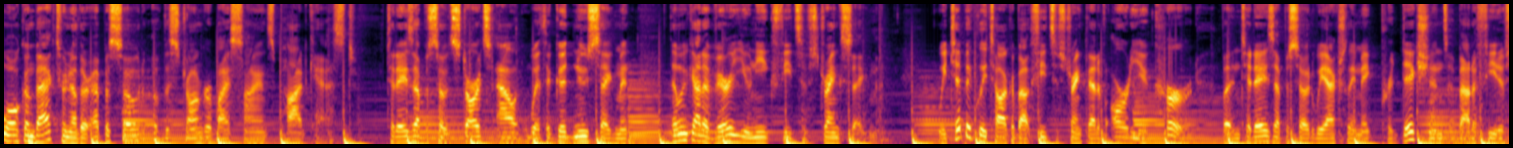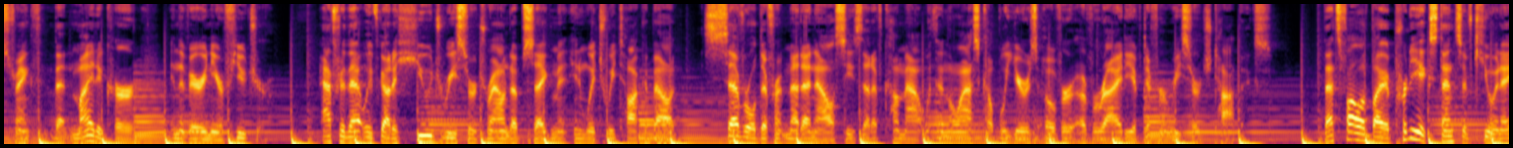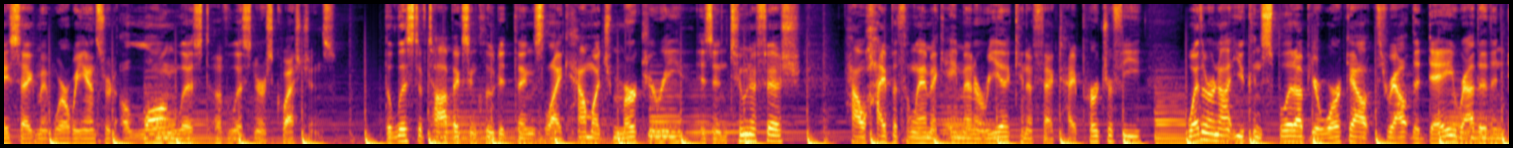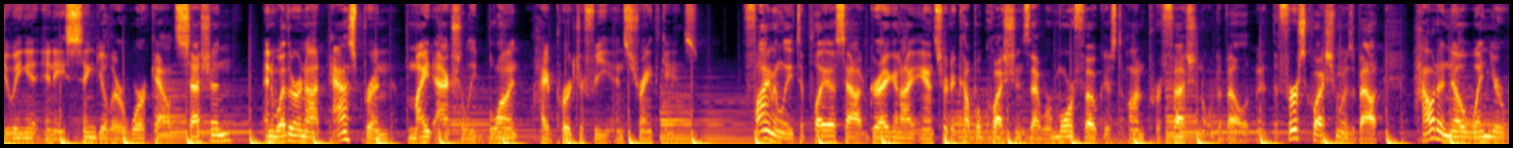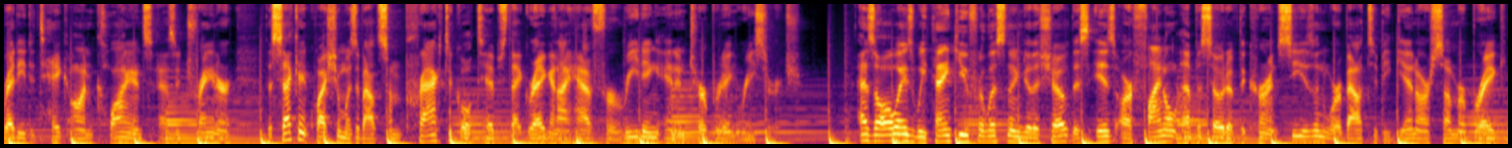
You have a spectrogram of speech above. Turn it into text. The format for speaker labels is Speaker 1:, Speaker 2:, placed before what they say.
Speaker 1: Welcome back to another episode of the Stronger by Science podcast. Today's episode starts out with a good news segment, then we've got a very unique feats of strength segment. We typically talk about feats of strength that have already occurred, but in today's episode, we actually make predictions about a feat of strength that might occur in the very near future. After that, we've got a huge research roundup segment in which we talk about several different meta analyses that have come out within the last couple years over a variety of different research topics. That's followed by a pretty extensive Q&A segment where we answered a long list of listeners' questions. The list of topics included things like how much mercury is in tuna fish, how hypothalamic amenorrhea can affect hypertrophy, whether or not you can split up your workout throughout the day rather than doing it in a singular workout session, and whether or not aspirin might actually blunt hypertrophy and strength gains. Finally, to play us out, Greg and I answered a couple questions that were more focused on professional development. The first question was about how to know when you're ready to take on clients as a trainer. The second question was about some practical tips that Greg and I have for reading and interpreting research. As always, we thank you for listening to the show. This is our final episode of the current season. We're about to begin our summer break.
